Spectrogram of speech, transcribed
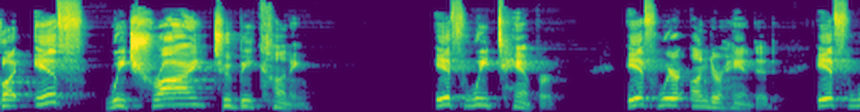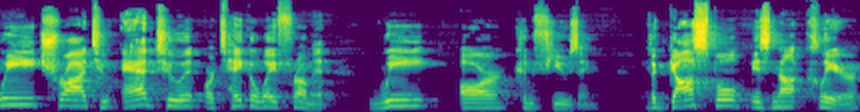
But if we try to be cunning, if we tamper, if we're underhanded, if we try to add to it or take away from it, we are confusing. The gospel is not clear,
